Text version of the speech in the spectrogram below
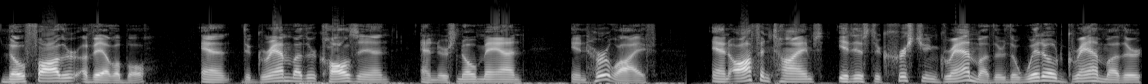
no father available, and the grandmother calls in and there's no man in her life. And oftentimes it is the Christian grandmother, the widowed grandmother,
